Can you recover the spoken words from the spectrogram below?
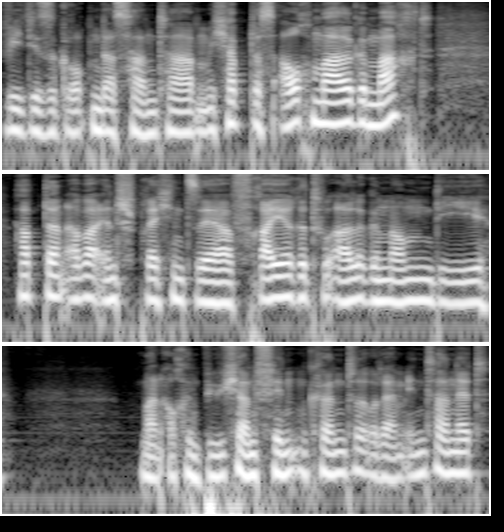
wie diese Gruppen das handhaben. Ich habe das auch mal gemacht, habe dann aber entsprechend sehr freie Rituale genommen, die man auch in Büchern finden könnte oder im Internet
